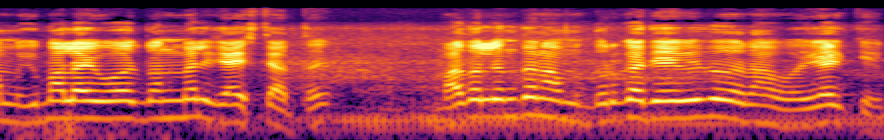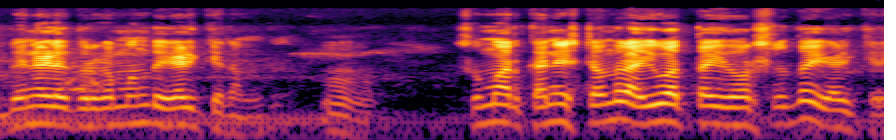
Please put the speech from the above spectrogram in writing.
ನಮ್ಮ ಹಿಮಾಲಯ ಹೋದ ಬಂದಮೇಲೆ ಜಾಸ್ತಿ ಆಯ್ತು ಮೊದಲಿಂದ ನಮ್ಮ ದುರ್ಗಾದೇವಿದು ನಾವು ಹೇಳ್ಕೆ ಬೆನಳ್ಳಿ ದುರ್ಗಮ್ಮಂದು ಹೇಳ್ಕೆ ನಮ್ಮದು ಸುಮಾರು ಕನಿಷ್ಠ ಅಂದ್ರೆ ಐವತ್ತೈದು ವರ್ಷದಿಂದ ಹೇಳ್ಕೆ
